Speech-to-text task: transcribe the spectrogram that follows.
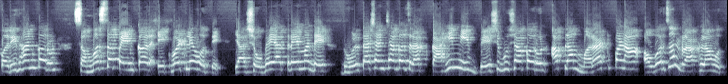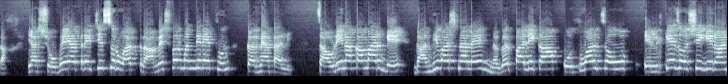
परिधान करून समस्त पेंडकर एकवटले होते. या शोभेयात्रेमध्ये ढोलताशांच्या गजरात काहींनी वेशभूषा करून आपला मराठपणा आवर्जून राखला होता. या शोभेयात्रेची सुरुवात रामेश्वर मंदिर येथून करण्यात आली. चावडी नाका मार्गे गांधी वाचनालय नगरपालिका कोतवाल चौक एल के जोशी गिरण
